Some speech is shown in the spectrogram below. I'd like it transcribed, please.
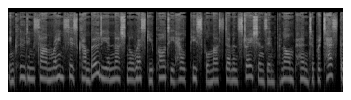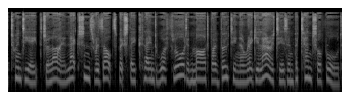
including Sam Rainsy's Cambodian National Rescue Party held peaceful mass demonstrations in Phnom Penh to protest the 28 July elections results which they claimed were flawed and marred by voting irregularities and potential fraud.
